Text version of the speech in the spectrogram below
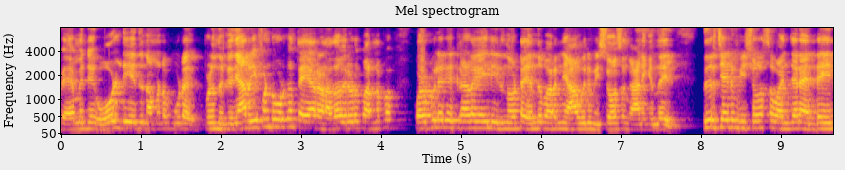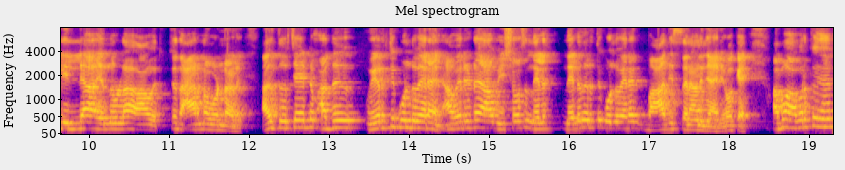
പേയ്മെന്റ് ഹോൾഡ് ചെയ്ത് നമ്മുടെ കൂടെ ഇപ്പോഴും നിൽക്കും ഞാൻ റീഫണ്ട് കൊടുക്കാൻ തയ്യാറാണ്. അത് അവരോട് പറഞ്ഞപ്പോൾ കുഴപ്പമില്ല കയ്യിൽ ഇരുന്നോട്ടെ എന്ന് പറഞ്ഞ് ആ ഒരു വിശ്വാസം കാണിക്കുന്നതിൽ. തീർച്ചയായിട്ടും വിശ്വാസ വഞ്ചന എന്റെ കയ്യിൽ ഇല്ല എന്നുള്ള ആ ഒറ്റ ധാരണ കൊണ്ടാണ്. അത് തീർച്ചയായിട്ടും അത് ഉയർത്തി കൊണ്ടുവരാൻ അവരുടെ ആ വിശ്വാസം നില നിലനിർത്തി കൊണ്ടുവരാൻ ബാധ്യസ്ഥനാണ് ഞാൻ. ഓക്കെ. അപ്പോൾ അവർക്ക് ഞാൻ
